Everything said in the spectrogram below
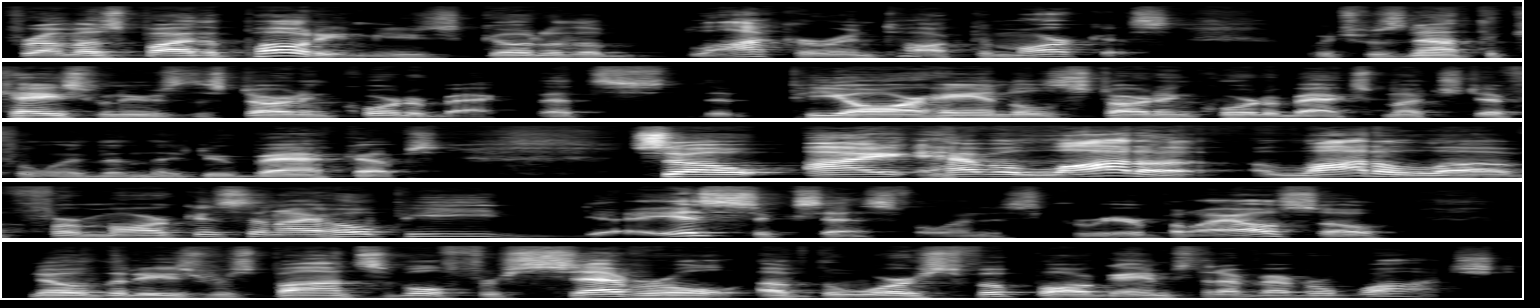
from us by the podium. You just go to the locker and talk to Marcus, which was not the case when he was the starting quarterback. That's the PR handles starting quarterbacks much differently than they do backups. So I have a lot of a lot of love for Marcus, and I hope he is successful in his career. But I also know that he's responsible for several of the worst football games that I've ever watched,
